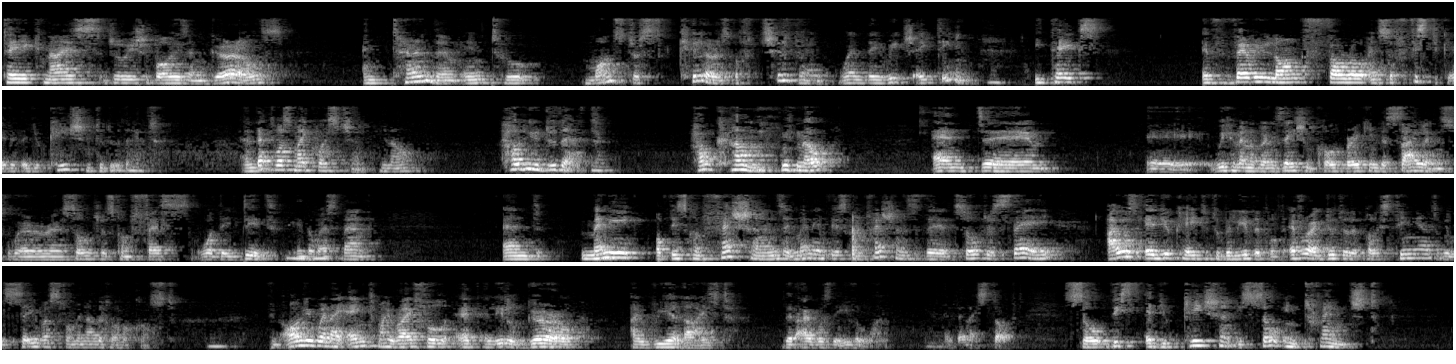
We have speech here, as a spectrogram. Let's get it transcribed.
take nice Jewish boys and girls and turn them into monstrous killers of children when they reach 18. It takes a very long, thorough, and sophisticated education to do that. And that was my question, you know. How do you do that? How come, you know? And um, uh, we have an organization called Breaking the Silence where uh, soldiers confess what they did mm-hmm. in the West Bank. And many of these confessions, in many of these confessions, the soldiers say, I was educated to believe that whatever I do to the Palestinians will save us from another Holocaust. Mm-hmm. And only when I aimed my rifle at a little girl, I realized that I was the evil one. Mm-hmm. And then I stopped. So this education is so entrenched.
